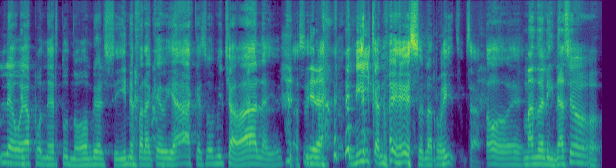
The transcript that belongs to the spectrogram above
le, voy a poner tu nombre al cine para que veas que sos mi chavala. así. Mira. Milka no es eso, la rojita. O sea, todo es. Manuel Ignacio,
